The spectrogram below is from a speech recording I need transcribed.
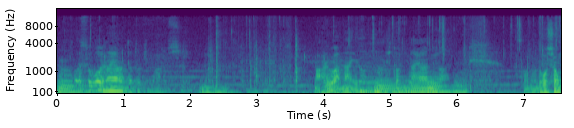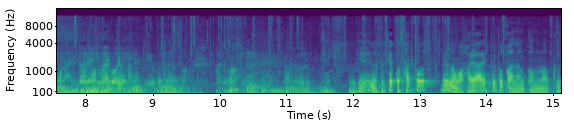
はすごい悩んだ時もあるし、まあ、あるわないろんな人には、悩みはねそのどうしようもない問題っていうかね。っていうことあります。もん。ね、あるあるゲイの人結構悟るのが早い人とかなん。かうまく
